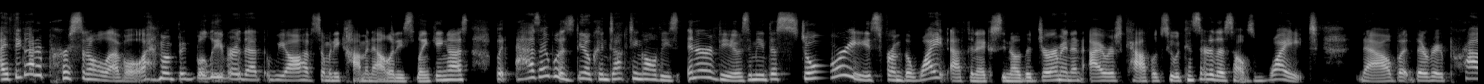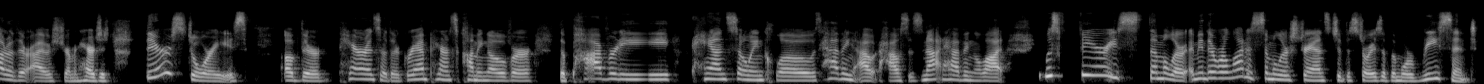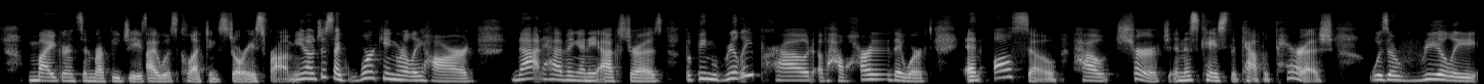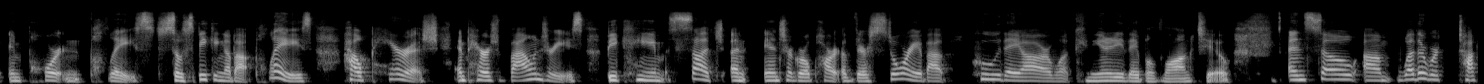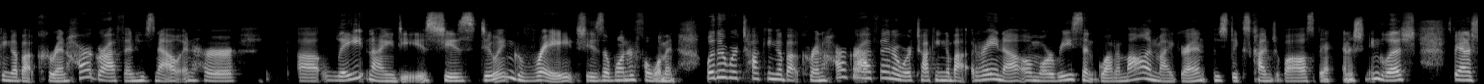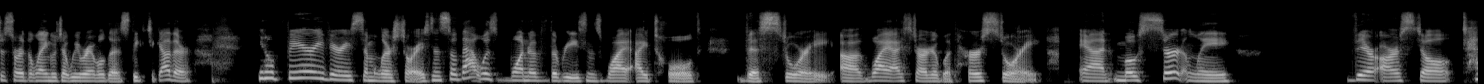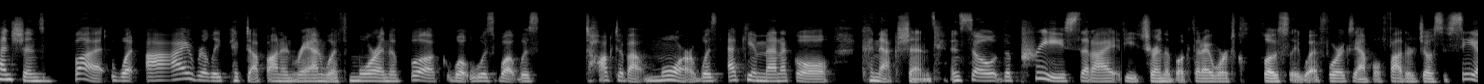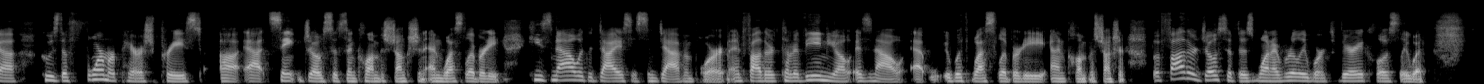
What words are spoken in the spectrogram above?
I think on a personal level, I'm a big believer that we all have so many commonalities linking us. But as I was, you know, conducting all these interviews, I mean, the stories from the white ethnics, you know, the German and Irish Catholics who would consider themselves white now, but they're very proud of their Irish German heritage. Their stories of their parents or their grandparents coming over, the poverty, hand sewing clothes, having outhouses, not having a lot. It was very similar. I mean, there were a lot of similar strands to the stories of the more recent migrants and refugees I was collecting stories from. You know, just like working really hard, not having any extras, but being really proud of how hard they worked. And also how church, in this case, the Catholic parish, was a really important place. So, speaking about place, how parish and parish boundaries became such an integral part of their story about who they are, what community they belong to. And so, um, whether we're talking about Corinne Hargrafen, who's now in her uh, late 90s. She's doing great. She's a wonderful woman. Whether we're talking about Corinne Hargrafen or we're talking about Reina, a more recent Guatemalan migrant who speaks Kanjobal, Spanish, and English. Spanish is sort of the language that we were able to speak together. You know, very, very similar stories. And so that was one of the reasons why I told this story, uh, why I started with her story. And most certainly, there are still tensions, but what I really picked up on and ran with more in the book, what was what was talked about more was ecumenical connections. And so the priests that I feature in the book that I worked closely with, for example, Father Joseph Sia, who's the former parish priest uh, at St. Joseph's in Columbus Junction and West Liberty. He's now with the diocese in Davenport, and Father Trevino is now at, with West Liberty and Columbus Junction. But Father Joseph is one I really worked very closely with.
